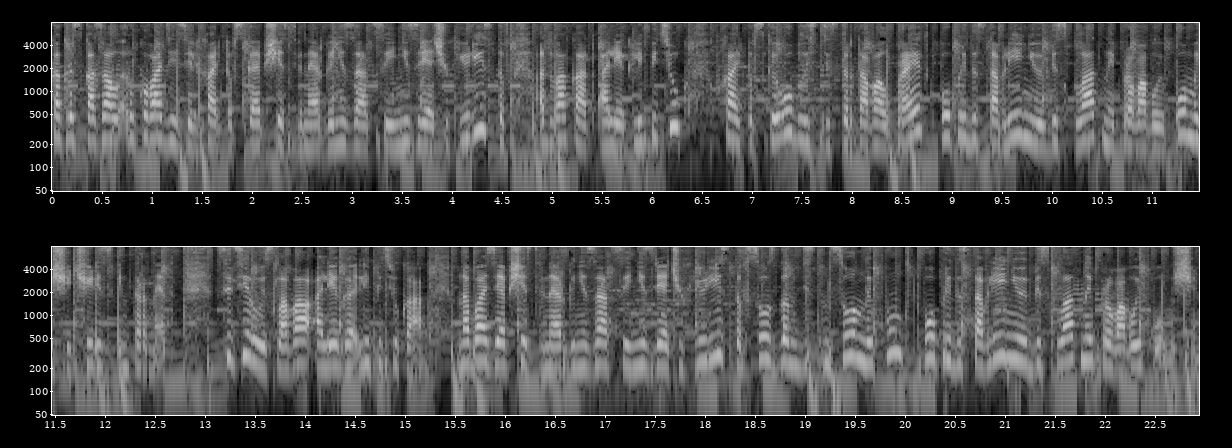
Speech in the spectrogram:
Как рассказал руководитель Харьковской общественной организации незрячих юристов, адвокат Олег Лепетюк, Харьковской области стартовал проект по предоставлению бесплатной правовой помощи через интернет. Цитирую слова Олега Липетюка. На базе общественной организации незрячих юристов создан дистанционный пункт по предоставлению бесплатной правовой помощи.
